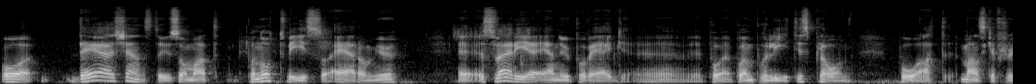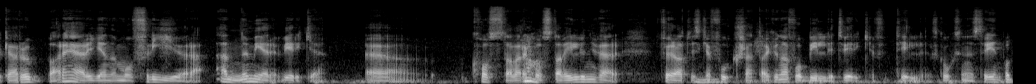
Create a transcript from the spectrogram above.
Och det känns det ju som att på något vis så är de ju eh, Sverige är nu på väg eh, på, på en politisk plan på att man ska försöka rubba det här genom att frigöra ännu mer virke. Eh, kosta vad det Ja. kosta vill ungefär. För att vi ska fortsätta kunna få billigt virke till skogsindustrin. Och-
